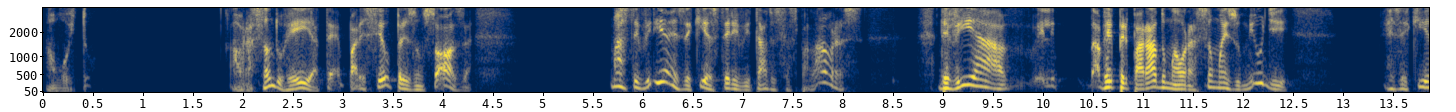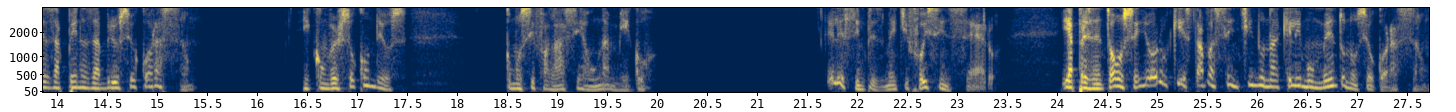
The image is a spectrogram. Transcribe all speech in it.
a 8. A oração do rei até pareceu presunçosa, mas deveria Ezequias ter evitado essas palavras? Deveria ele haver preparado uma oração mais humilde? Ezequias apenas abriu seu coração e conversou com Deus, como se falasse a um amigo. Ele simplesmente foi sincero e apresentou ao Senhor o que estava sentindo naquele momento no seu coração.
